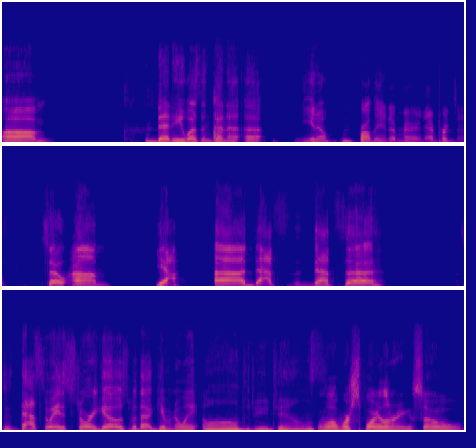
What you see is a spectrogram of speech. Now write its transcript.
um That he wasn't gonna, uh, you know, probably end up marrying that princess. So, Right. um, yeah, uh, that's that's uh, that's the way the story goes without giving away all the details. well we're spoilering so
